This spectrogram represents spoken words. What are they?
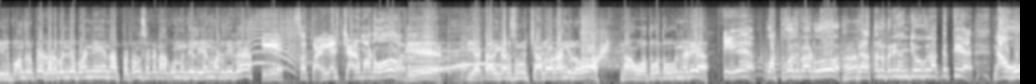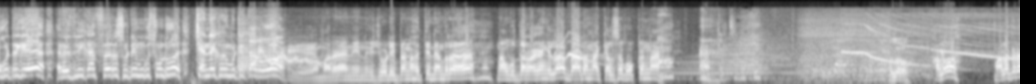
ಇಲ್ಲಿ ಬಂದ್ ರೂಪಾಯಿ ಗಡಬಡ್ಲೆ ಬನ್ನಿ ನಾ ಪೆಟ್ರೋಲ್ ಸಕಟ್ ಹಾಕೊಂಡ್ ಬಂದಿಲ್ಲ ಏನು ಮಾಡ್ದು ಈಗ? ಏ ಸ್ವಲ್ಪ ಚಾಲು ಮಾಡು. ಏ ಎಟ್ ಅಳಿಗಾಡ್ಸ್ರು ಚಾಲು ಆಗಂಗಿಲ್ಲ? ನಾವು ಒತ್ಕೋತ ಹೋಗಿ ನಡಿ. ಏ ಒತ್ಕೋದ್ ಬ್ಯಾಡು. ಬೆಳತನ ಬರೀ ಹಂಗೆ ಹೋಗೋದು ಆಕತಿ ನಾವು ಹೋಗ್ಬಿಟ್ರಿಗೆ ರಜನಿಕಾಂತ್ ಸರ್ ಸುಟಿ ಮುಗಿಸ್ಕೊಂಡು ಚೆನ್ನೈಗೆ ಹೋಗ್ಬಿಟ್ಟಿರ್ತಾರು. ಏ ಮರ ನಿನ್ ಜೋಡಿ ಬೆನ್ನ ಹತ್ತೀನಿ ಅಂದ್ರ ನಾ ಉದ್ದಾರ ಆಗಂಗಿಲ್ಲ ಬೇಡ ನಾ ಕೆಲ್ಸಕ್ಕೆ ಹೋಗ್ಕನ್ನ ಹಲೋ. ಹಲೋ ಮಾಲಕ್ರ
